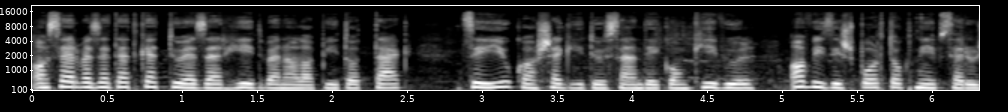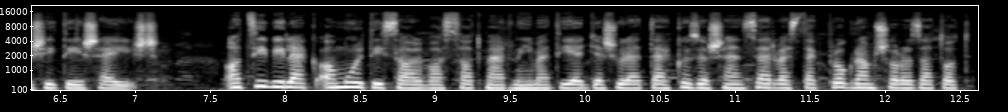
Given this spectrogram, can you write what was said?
A szervezetet 2007-ben alapították, céljuk a segítő szándékon kívül a vízisportok népszerűsítése is. A civilek a Multiszalva Szatmár Németi Egyesülettel közösen szerveztek programsorozatot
